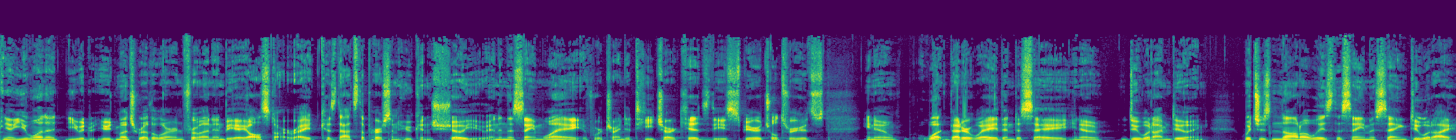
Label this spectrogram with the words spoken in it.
you know, you want to you would you'd much rather learn from an NBA All Star, right? Because that's the person who can show you. And in the same way, if we're trying to teach our kids these spiritual truths, you know, what better way than to say, you know, do what I'm doing, which is not always the same as saying do what I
